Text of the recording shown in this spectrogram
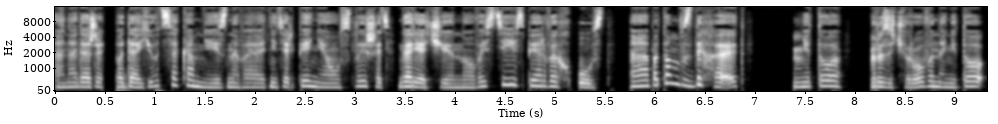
Она даже подается ко мне, изнывая от нетерпения услышать горячие новости из первых уст, а потом вздыхает. Не то разочарованно, не то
